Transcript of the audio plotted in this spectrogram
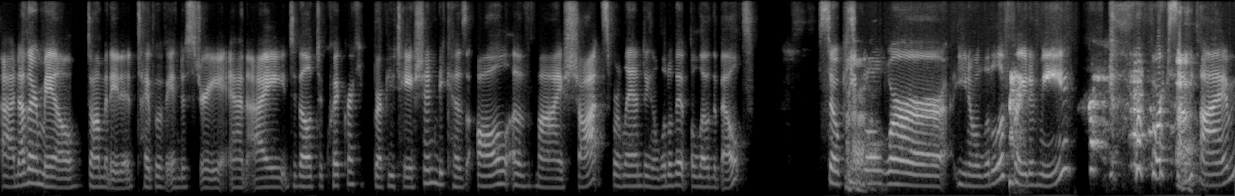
another male dominated type of industry. And I developed a quick rec- reputation because all of my shots were landing a little bit below the belt. So people were, you know, a little afraid of me for some time.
